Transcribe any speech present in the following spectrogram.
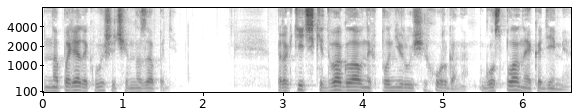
на порядок выше, чем на Западе. Практически два главных планирующих органа – Госплан и Академия.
